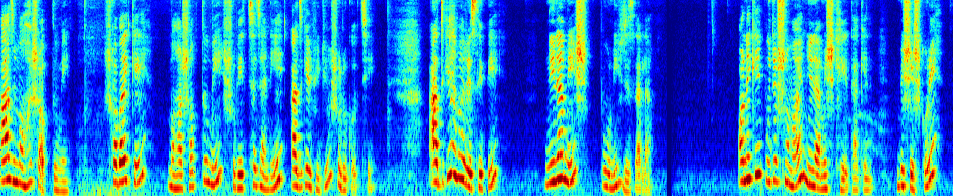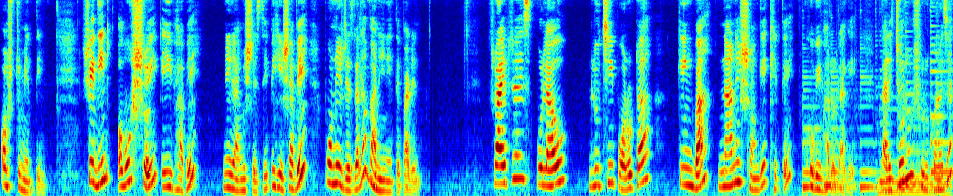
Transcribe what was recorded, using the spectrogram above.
আজ মহাসপ্তমী। সবাইকে মহাসপ্তমী শুভেচ্ছা জানিয়ে আজকের ভিডিও শুরু করছি। আজকে আমার রেসিপি নিরামিষ পনির রেজালা। অনেকেই পুজোর সময় নিরামিষ খেয়ে থাকেন, বিশেষ করে অষ্টমীর দিন। সেদিন অবশ্যই এইভাবে নিরামিষ রেসিপি হিসাবে পনির রেজালা বানিয়ে নিতে পারেন। ফ্রাইড রাইস, পোলাও, লুচি, পরোটা কিংবা নানের সঙ্গে খেতে খুবই ভালো লাগে। তাহলে চলুন শুরু করা যাক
